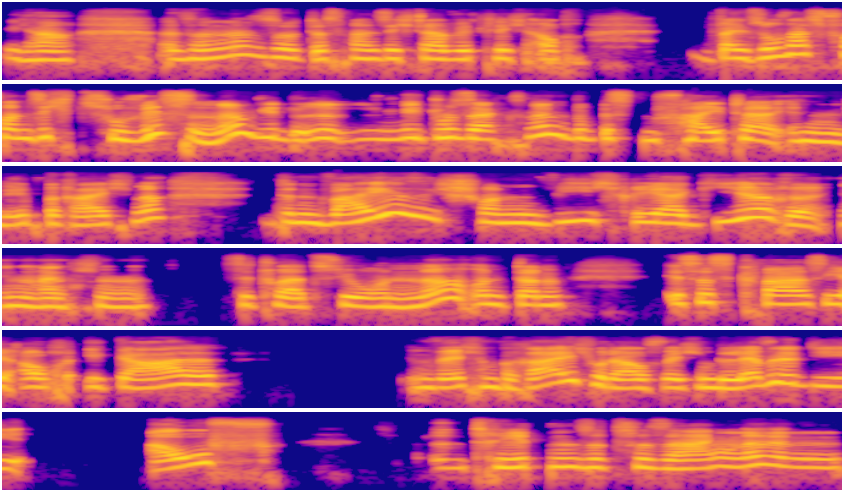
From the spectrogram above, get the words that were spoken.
ja. Also, ne, so, dass man sich da wirklich auch weil sowas von sich zu wissen, ne, wie, du, wie du sagst, ne, du bist ein Fighter in dem Bereich, ne, dann weiß ich schon, wie ich reagiere in manchen Situationen, ne, und dann ist es quasi auch egal, in welchem Bereich oder auf welchem Level die auf treten sozusagen, ne, dann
